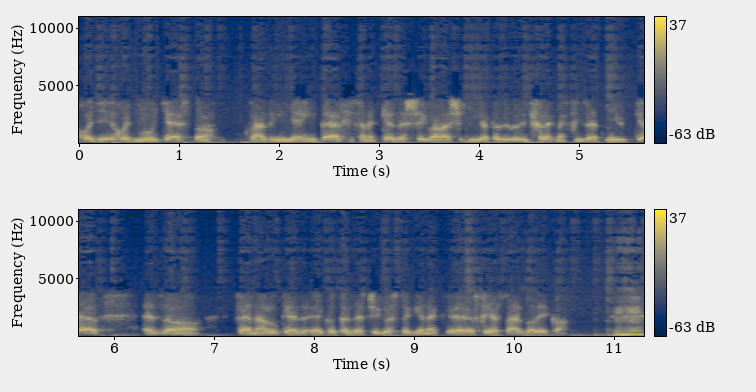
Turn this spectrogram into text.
hogy, hogy nyújtja ezt a kvázi ingyen hitelt, hiszen egy kezességvállalási díjat azért az ügyfeleknek fizetniük kell. Ez a fennálló kötelezettség összegének fél százaléka. Uh-huh.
